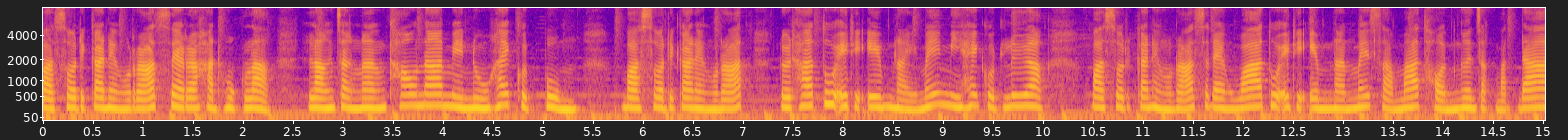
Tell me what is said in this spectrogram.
บัตรสวัสดิการแห่งรัฐใส่รหัส 6 หลัก หลังจากนั้นเข้าหน้าเมนูให้กดปุ่ม บัตรสวัสดิการแห่งรัฐ โดยถ้าตู้ ATM ไหนไม่มีให้กดเลือก บัตรสวัสดิการแห่งรัฐแสดงว่าตู้ ATM นั้นไม่สามารถถอนเงินจากบัตรได้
